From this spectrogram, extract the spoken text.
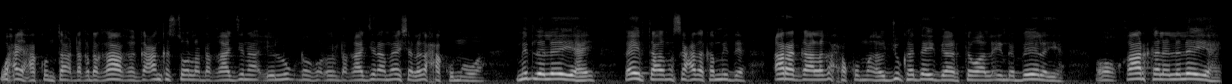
waxay xakuntaa dhaqdhaqaaqa gacan kastoo la dhaqaajina iyo lug la dhaqaajina meesha laga xakumo waa. Mid la leeyahay qeybtaa maskaxda ka mid eh araggaa laga xukuma jug hadday gaarto waa la indhabeelaya oo qaar kale la leeyahay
